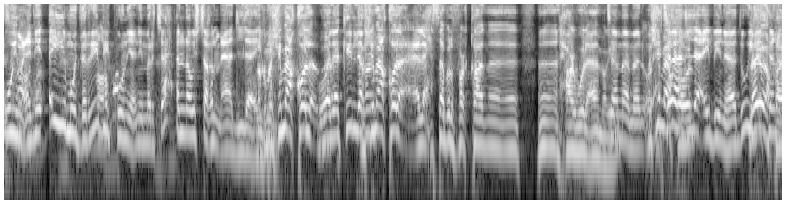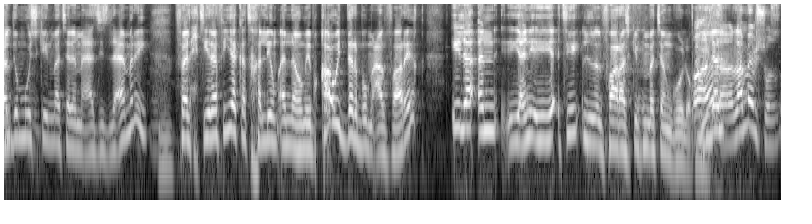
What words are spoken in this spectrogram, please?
ويعني اي مدرب يكون يعني مرتاح انه يشتغل مع هذا اللاعب ماشي معقول ولكن ماشي معقول على حساب الفرقه نحاربوا العمري تماما ماشي وحتى هاد معقول اللاعبين هادو لا اذا كان. عندهم مشكل مثلا مع عزيز العامري فالاحترافيه كتخليهم انهم يبقاو يدربوا مع الفريق إلى ان يعني ياتي الفرج كيف ما تنقولوا آه، لا même chose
